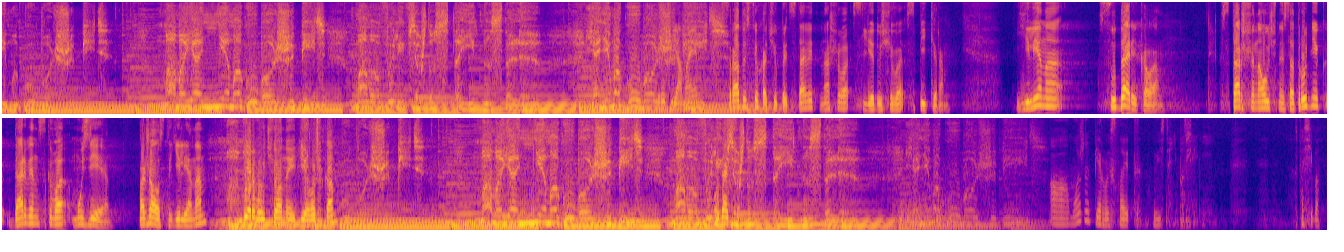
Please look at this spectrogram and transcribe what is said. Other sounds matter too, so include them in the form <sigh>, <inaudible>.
не могу больше пить. Мама, я не могу больше пить. Мама, вылей все, что стоит на столе. Я не могу больше Друзья пить. мои, с радостью хочу представить нашего следующего спикера. Елена Сударикова, старший научный сотрудник Дарвинского музея. Пожалуйста, Елена, первая ученая девушка. Мама, я не могу больше пить. Мама, вылей Удачи. все, что стоит на столе. Я не могу больше пить. А можно первый слайд вывести, а не последний? Спасибо.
